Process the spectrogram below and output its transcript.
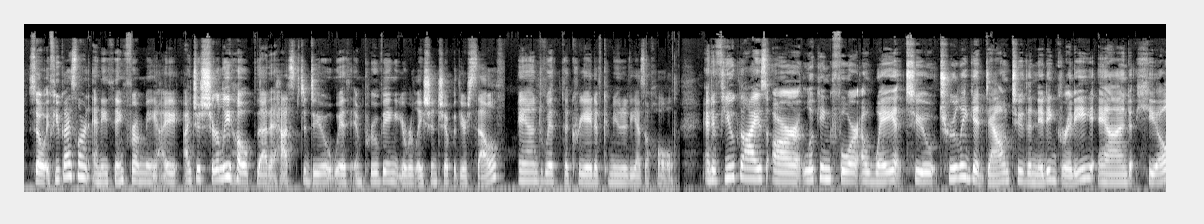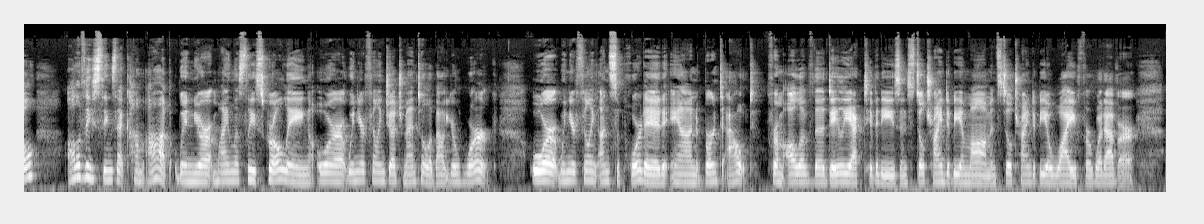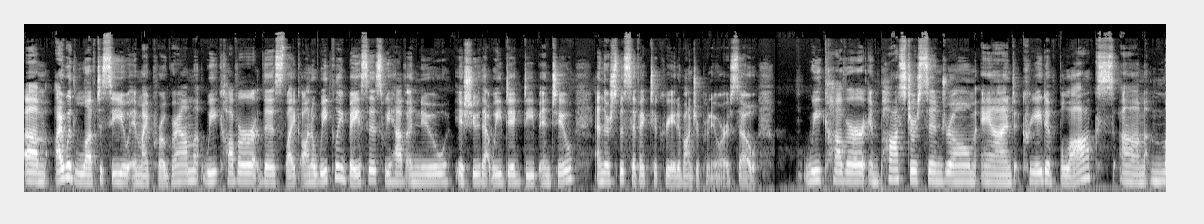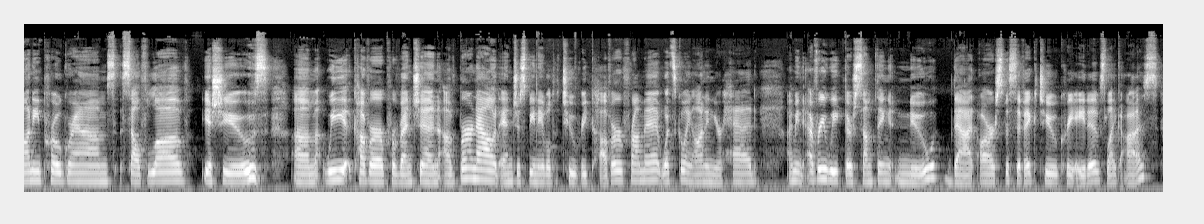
So if you guys learn anything from me, I, I just surely hope that it has to do with improving your relationship with yourself and with the creative community as a whole. And if you guys are looking for a way to truly get down to the nitty gritty and heal, all of these things that come up when you're mindlessly scrolling or when you're feeling judgmental about your work or when you're feeling unsupported and burnt out from all of the daily activities and still trying to be a mom and still trying to be a wife or whatever. Um, I would love to see you in my program. We cover this like on a weekly basis. We have a new issue that we dig deep into, and they're specific to creative entrepreneurs. So we cover imposter syndrome and creative blocks, um, money programs, self love issues. Um, we cover prevention of burnout and just being able to, to recover from it, what's going on in your head. I mean, every week there's something new that are specific to creatives like us.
